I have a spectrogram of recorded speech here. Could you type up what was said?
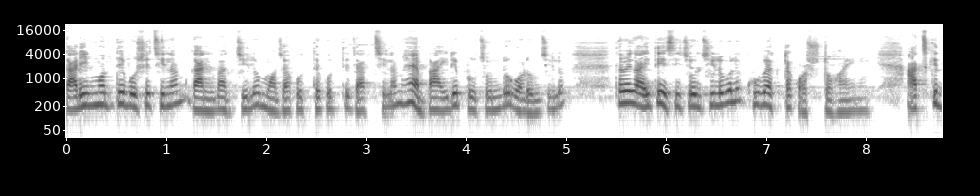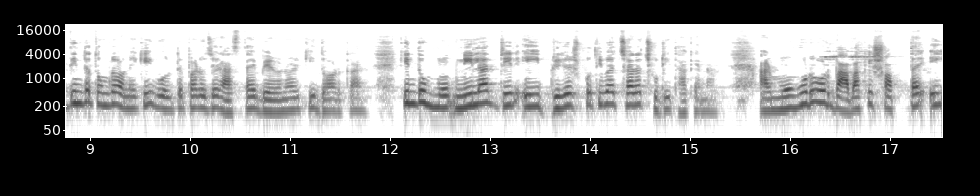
গাড়ির মধ্যে বসেছিলাম, গান বাজছিল, মজা করতে করতে যাচ্ছিলাম। হ্যাঁ বাইরে প্রচণ্ড গরম ছিল, তবে গাড়িতে এসি চলছিল বলে খুব একটা কষ্ট হয়নি। আজকের দিনটা তোমরা অনেকেই বলতে পারো যে রাস্তায় বেরোনোর কি দরকার, কিন্তু নীলাদ্রির এই বৃহস্পতিবার ছাড়া ছুটি থাকে না। আর মোহরও ওর বাবাকে সপ্তাহে এই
